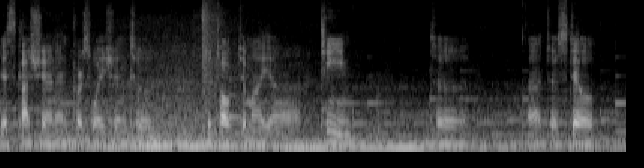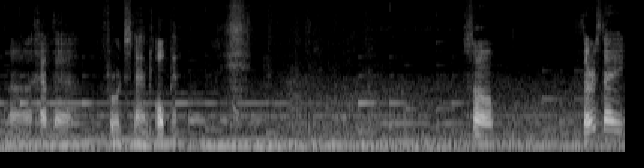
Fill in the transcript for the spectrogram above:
discussion and persuasion to to talk to my uh, team to uh, to still uh, have the fruit stand open. So Thursday,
